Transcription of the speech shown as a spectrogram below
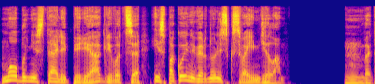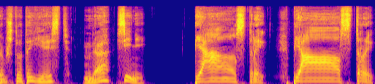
мобы не стали переагриваться и спокойно вернулись к своим делам. В этом что-то есть. Да, синий? Пястры! Пястры!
